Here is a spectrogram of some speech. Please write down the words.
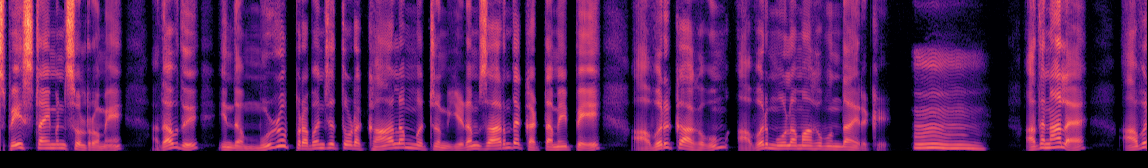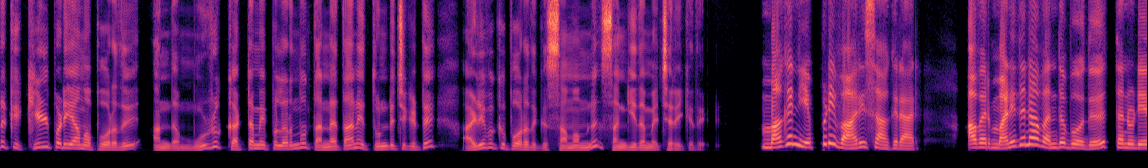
ஸ்பேஸ் டைம்னு சொல்றோமே அதாவது இந்த முழு பிரபஞ்சத்தோட காலம் மற்றும் இடம் சார்ந்த கட்டமைப்பே அவருக்காகவும் அவர் மூலமாகவும் தான் இருக்கு. அதனால அவருக்கு கீழ்ப்படியாம போறது அந்த முழு கட்டமைப்புல இருந்தும் தன்னைத்தானே துண்டிச்சுக்கிட்டு அழிவுக்கு போறதுக்கு சமம்னு சங்கீதம் எச்சரிக்குது. மகன் எப்படி வாரிசாகிறார்? அவர் மனிதனா வந்தபோது தன்னுடைய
